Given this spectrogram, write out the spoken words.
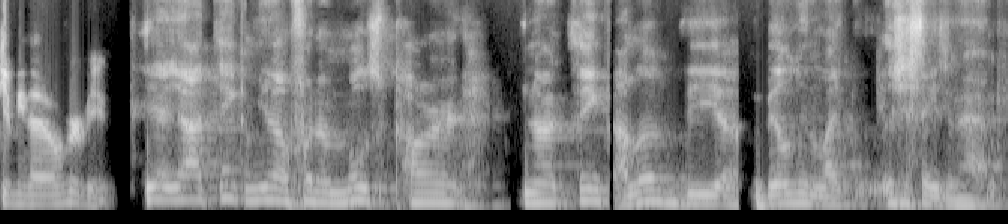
give me the overview. Yeah, yeah. I think you know, for the most part, you know, I think I love the uh, building. Like, let's just say it's an app.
